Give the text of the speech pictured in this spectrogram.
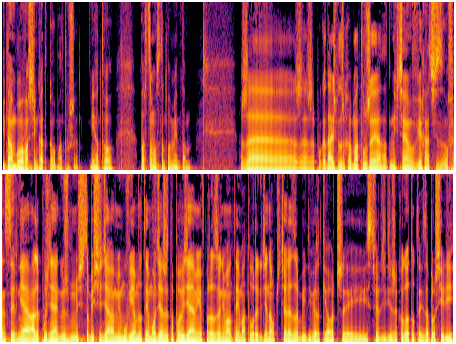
I tam była właśnie gadka o maturze. Ja to bardzo mocno pamiętam że, że, że pogadaliśmy trochę o maturze, ja nie chciałem wjechać ofensywnie, ale później jak już sobie siedziałem i mówiłem do tej młodzieży, to powiedziałem im wprost, że nie mam tej matury, gdzie nauczyciele zrobili wielkie oczy i stwierdzili, że kogo tutaj zaprosili,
